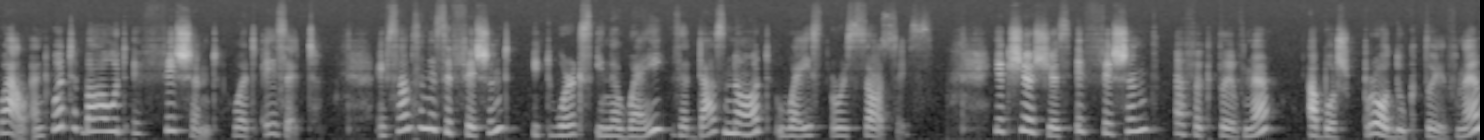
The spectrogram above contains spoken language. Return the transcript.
Well, and what about efficient? What is it? If something is efficient, it works in a way that does not waste resources. Якщо щось efficient, ефективне або ж продуктивне,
